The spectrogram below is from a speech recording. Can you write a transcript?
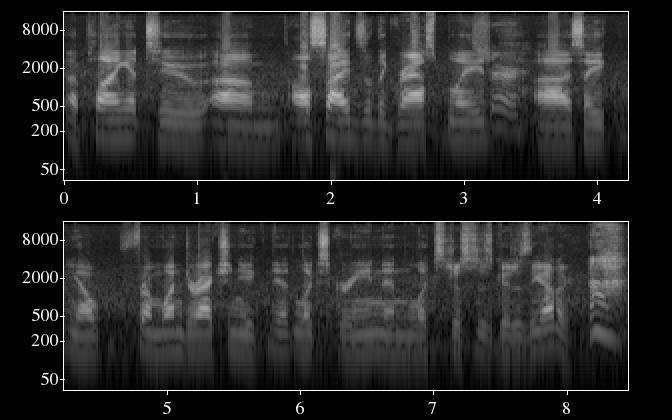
applying it to um, all sides of the grass blade. Sure. Uh, so you, you know from one direction, you, it looks green and looks just as good as the other. Ah,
